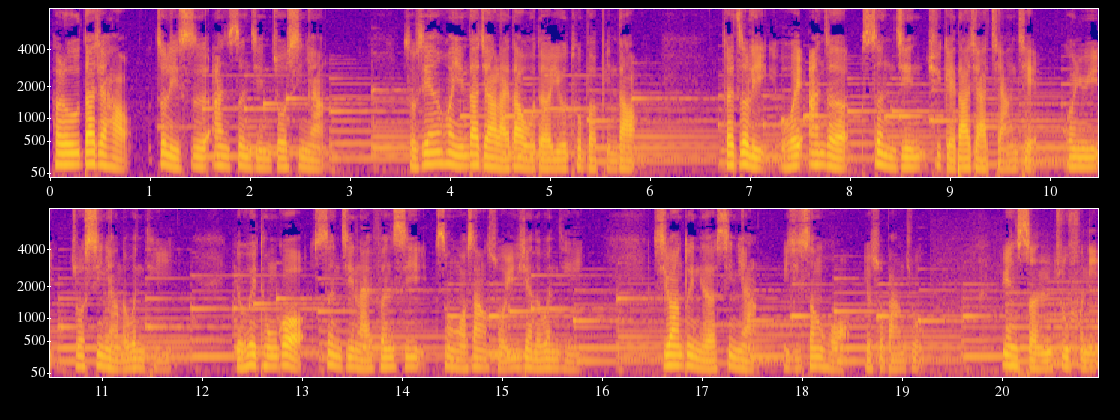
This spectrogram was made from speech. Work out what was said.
Hello，大家好，这里是按圣经做信仰。首先欢迎大家来到我的 YouTube 频道，在这里我会按着圣经去给大家讲解关于做信仰的问题，也会通过圣经来分析生活上所遇见的问题，希望对你的信仰以及生活有所帮助。愿神祝福你。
